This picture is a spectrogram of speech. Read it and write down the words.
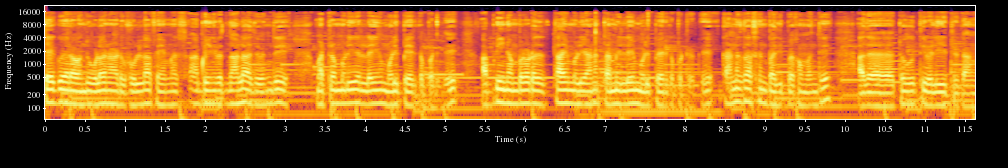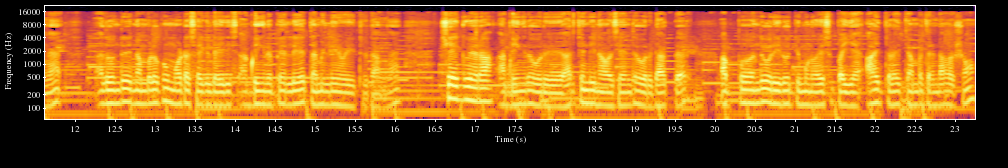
ஷேக்வேரா வந்து உலநாடு ஃபுல்லாக ஃபேமஸ் அப்படிங்கிறதுனால அது வந்து மற்ற மொழிகள்லேயும் மொழிபெயர்க்கப்படுது அப்படி நம்மளோட தாய்மொழியான தமிழ்லேயும் மொழிபெயர்க்கப்பட்டிருக்கு. கண்ணதாசன் பதிப்பகம் வந்து அதை தொகுத்து வெளியிட்டிருக்காங்க. அது வந்து நம்மளுக்கும் மோட்டார் சைக்கிள் டைரிஸ் அப்படிங்கிற பேர்லேயே தமிழ்லேயே வெளியிட்டிருக்காங்க. ஷேக்வேரா அப்படிங்கிற ஒரு அர்ஜென்டினாவை சேர்ந்த ஒரு டாக்டர். அப்போ வந்து ஒரு இருபத்தி மூணு வயசு பையன். ஆயிரத்தி தொள்ளாயிரத்தி ஐம்பத்தி ரெண்டாம் வருஷம்.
